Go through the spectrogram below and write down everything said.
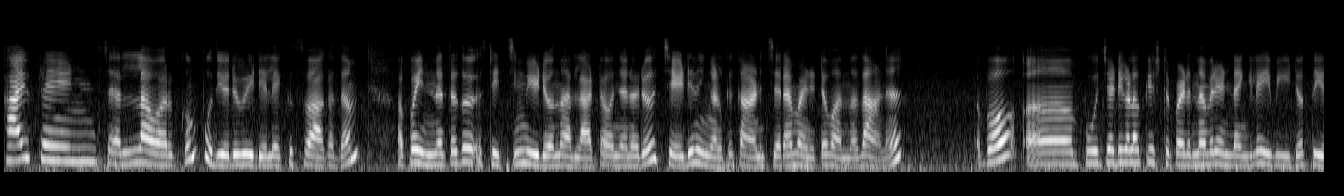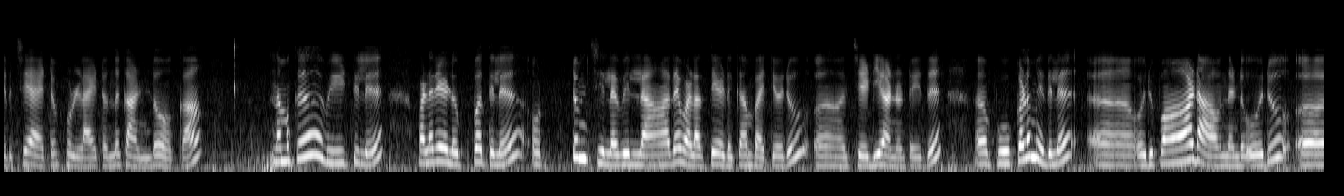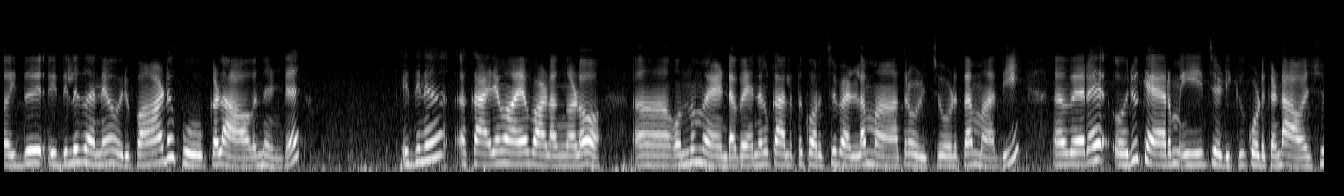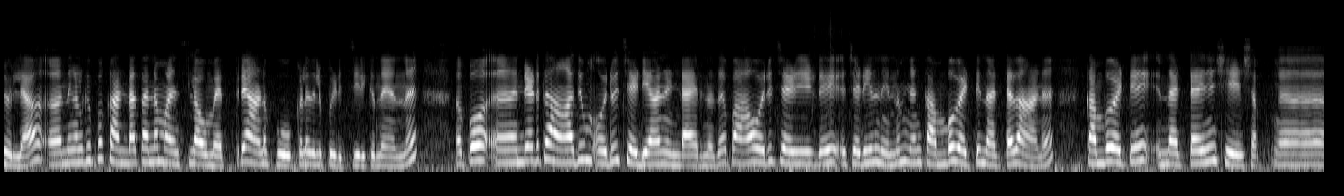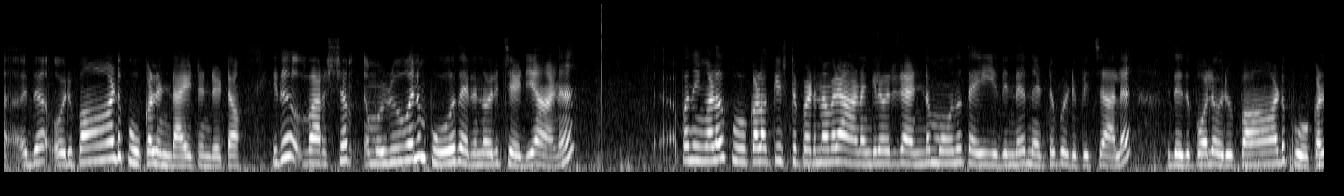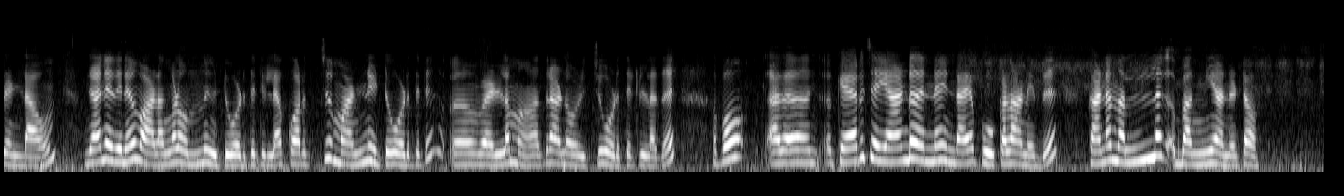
Hi friends എല്ലാവർക്കും പുതിയൊരു വീഡിയോയിലേക്ക് സ്വാഗതം. അപ്പോൾ ഇന്നത്തേത് സ്റ്റിച്ചിങ് വീഡിയോ ഒന്നും അല്ല കേട്ടോ. ഞാനൊരു ചെടി നിങ്ങൾക്ക് കാണിച്ചു തരാൻ വേണ്ടിയിട്ട് വന്നതാണ്. അപ്പോൾ പൂച്ചെടികളൊക്കെ ഇഷ്ടപ്പെടുന്നവരുണ്ടെങ്കിൽ ഈ വീഡിയോ തീർച്ചയായിട്ടും ഫുള്ളായിട്ടൊന്ന് കണ്ടു നോക്കാം. നമുക്ക് വീട്ടിൽ വളരെ എളുപ്പത്തിൽ ഒട്ടും ചിലവില്ലാതെ വളർത്തിയെടുക്കാൻ പറ്റിയ ഒരു ചെടിയാണ് കേട്ടോ ഇത്. പൂക്കളും ഇതിൽ ഒരുപാടാവുന്നുണ്ട്. ഒരു ഇത് ഇതിൽ തന്നെ ഒരുപാട് പൂക്കളാവുന്നുണ്ട്. ഇതിന് കാര്യമായ വളങ്ങളോ ഒന്നും വേണ്ട. വേനൽക്കാലത്ത് കുറച്ച് വെള്ളം മാത്രം ഒഴിച്ചു കൊടുത്താൽ മതി. വേറെ ഒരു കെയറും ഈ ചെടിക്ക് കൊടുക്കേണ്ട ആവശ്യമില്ല. നിങ്ങൾക്കിപ്പോൾ കണ്ടാൽ തന്നെ മനസ്സിലാവും എത്രയാണ് പൂക്കൾ ഇതിൽ പിടിച്ചിരിക്കുന്നതെന്ന്. അപ്പോൾ എന്റെ അടുത്ത് ആദ്യം ഒരു ചെടിയാണ് ഉണ്ടായിരുന്നത്. അപ്പോൾ ആ ഒരു ചെടിയുടെ ചെടിയിൽ നിന്നും ഞാൻ കമ്പ് വെട്ടി നട്ടതാണ്. കമ്പ് വെട്ടി നട്ടതിന് ശേഷം ഇത് ഒരുപാട് പൂക്കൾ ഉണ്ടായിട്ടുണ്ട് കേട്ടോ. ഇത് വർഷം മുഴുവനും പൂവ് തരുന്ന ഒരു ചെടിയാണ്. അപ്പോൾ നിങ്ങൾ പൂക്കളൊക്കെ ഇഷ്ടപ്പെടുന്നവരാണെങ്കിൽ ഒരു രണ്ട് മൂന്ന് തൈ ഇതിന്റെ നെട്ട് പിടിപ്പിച്ചാൽ ഇത് ഇതുപോലെ ഒരുപാട് പൂക്കൾ ഉണ്ടാവും ഞാൻ ഇതിന് വളങ്ങളൊന്നും ഇട്ട് കൊടുത്തിട്ടില്ല. കുറച്ച് മണ്ണ് ഇട്ട് കൊടുത്തിട്ട് വെള്ളം മാത്രമാണ് ഒഴിച്ചു കൊടുത്തിട്ടുള്ളത്. അപ്പോൾ അത് കെയർ ചെയ്യാണ്ട് തന്നെ ഉണ്ടായ പൂക്കളാണിത്. കാണാൻ നല്ല ഭംഗിയാണ് കേട്ടോ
